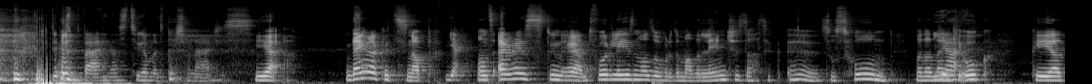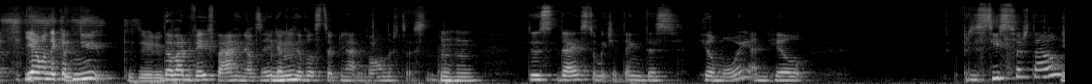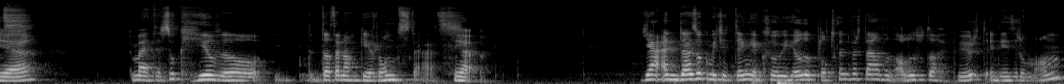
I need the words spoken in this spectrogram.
Duizend pagina's, 200 personages. Ja. Ik denk dat ik het snap. Ja. Want ergens, toen hij aan het voorlezen was over de madeleintjes, dacht ik, eh, zo schoon. Maar dan denk Ja. je ook, oké, ja, het is... Ja, want ik heb het is- nu... Het. Dat waren vijf pagina's. Hè. Ik heb Mhm. heel veel stukken laten vallen ertussen. Mhm. Dus dat is een beetje, ik denk, dat is heel mooi en heel precies verteld. Ja. Maar er is ook heel veel dat er nog een keer rond staat. Ja. Ja, en dat is ook een beetje het ding. Ik zou je heel de plot kunnen vertellen van alles wat er gebeurt in deze roman.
